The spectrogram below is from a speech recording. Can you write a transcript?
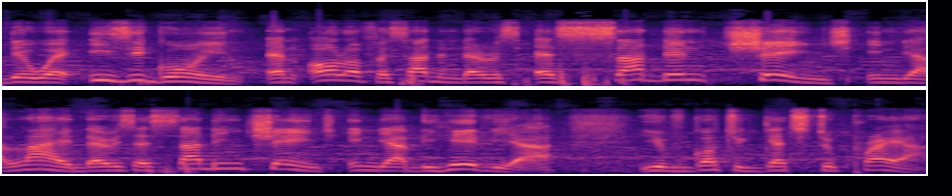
they were easygoing and all of a sudden there is a sudden change in their life there is a sudden change in their behavior. You've got to get to prayer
